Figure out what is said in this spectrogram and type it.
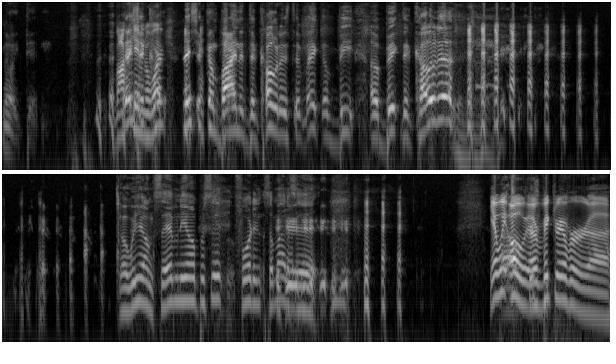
No, he didn't. Bach They came should to co- work. They should combine the Dakotas to make a beat a big Dakota. Oh, we hung seventy on Pacific. Forty. Somebody said Yeah, we. Uh, oh, our victory over uh,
